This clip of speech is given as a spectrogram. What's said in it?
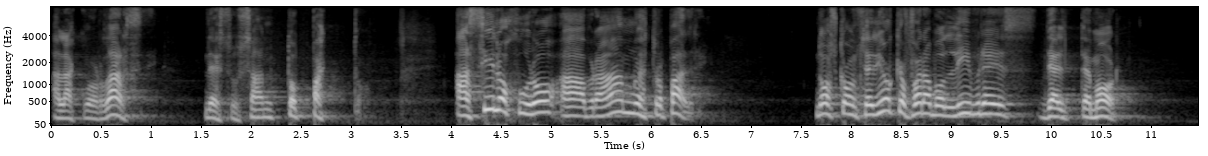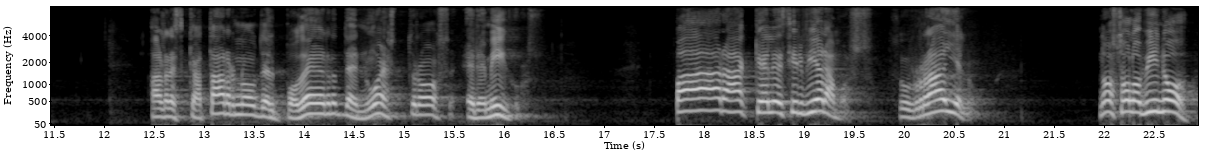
al acordarse de su santo pacto. Así lo juró a Abraham nuestro Padre. Nos concedió que fuéramos libres del temor, al rescatarnos del poder de nuestros enemigos, para que le sirviéramos. Subráyelo. No solo vino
